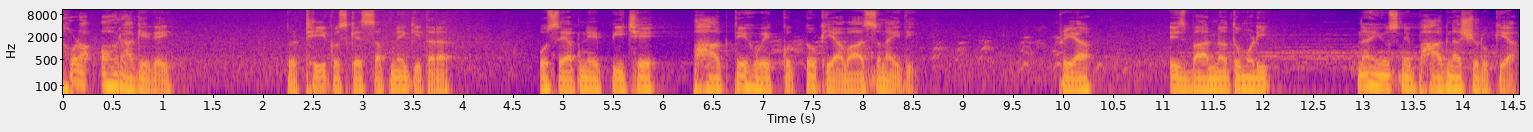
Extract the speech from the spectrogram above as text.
थोड़ा और आगे गई। तो ठीक उसके सपने की तरह उसे अपने पीछे भागते हुए कुत्तों की आवाज़ सुनाई दी। प्रिया, इस बार न तो मुड़ी। न ही उसने भागना शुरू किया।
